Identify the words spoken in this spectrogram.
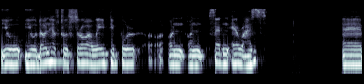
you you don't have to throw away people on on certain errors uh,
